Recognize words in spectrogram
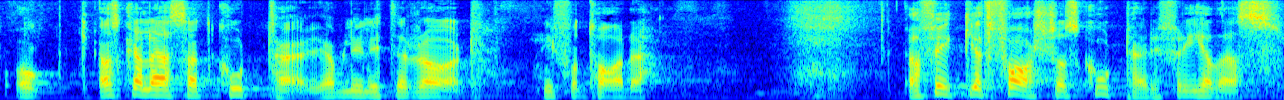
Och jag ska läsa ett kort här. Jag blir lite rörd. Ni får ta det. Jag fick ett farsdagskort här i fredags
